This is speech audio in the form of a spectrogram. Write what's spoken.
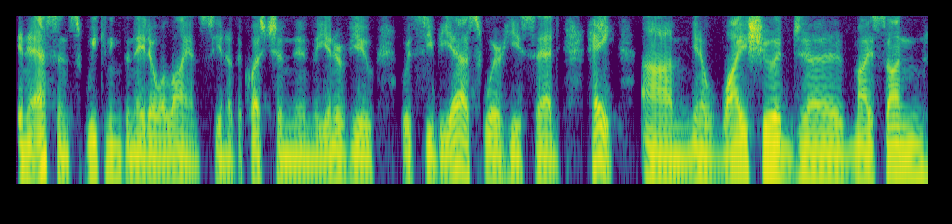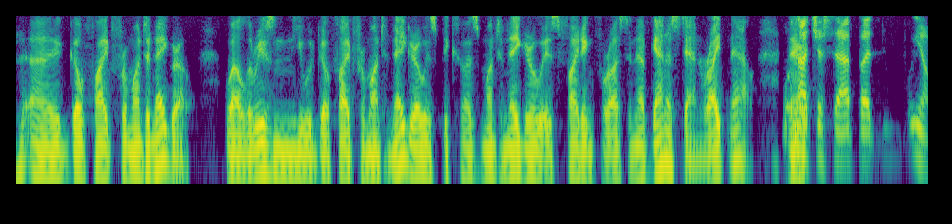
in essence, weakening the NATO alliance. You know, the question in the interview with CBS where he said, hey, um, you know, why should uh, my son uh, go fight for Montenegro? Well, the reason you would go fight for Montenegro is because Montenegro is fighting for us in Afghanistan right now. Well, not just that, but you know,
